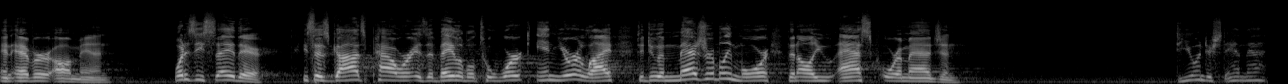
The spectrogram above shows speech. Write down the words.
and ever. Amen. What does he say there? He says God's power is available to work in your life to do immeasurably more than all you ask or imagine. Do you understand that?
